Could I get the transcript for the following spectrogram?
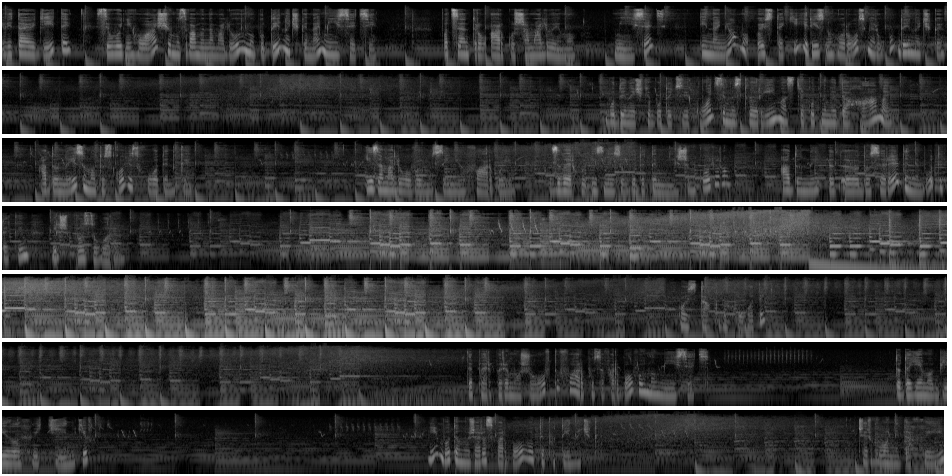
Вітаю діти! Сьогодні гуашю ми з вами намалюємо будиночки на місяці. По центру аркуша малюємо місяць і на ньому ось такі різного розміру будиночки. Будиночки будуть з віконцями, з дверима, з трикутними дахами а донизу мотузкові сходинки. І замальовуємо синьою фарбою. Зверху і знизу буде темнішим кольором, а до, ни... е, до середини буде таким більш прозорим. Ось так виходить. Тепер беремо жовту фарбу, зафарбовуємо місяць. Додаємо білих відтінків. І будемо вже розфарбовувати будиночки. Червоні дахи,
